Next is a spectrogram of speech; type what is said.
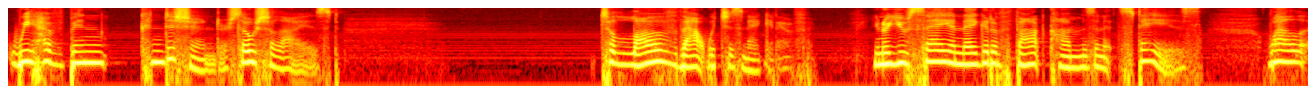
we have been conditioned or socialized to love that which is negative. You know, you say a negative thought comes and it stays. Well,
